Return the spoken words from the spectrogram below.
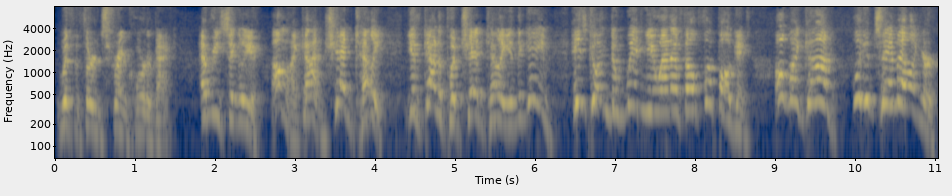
with the third string quarterback. Every single year. Oh my God, Chad Kelly. You've got to put Chad Kelly in the game. He's going to win you NFL football games. Oh my God, look at Sam Ehlinger.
